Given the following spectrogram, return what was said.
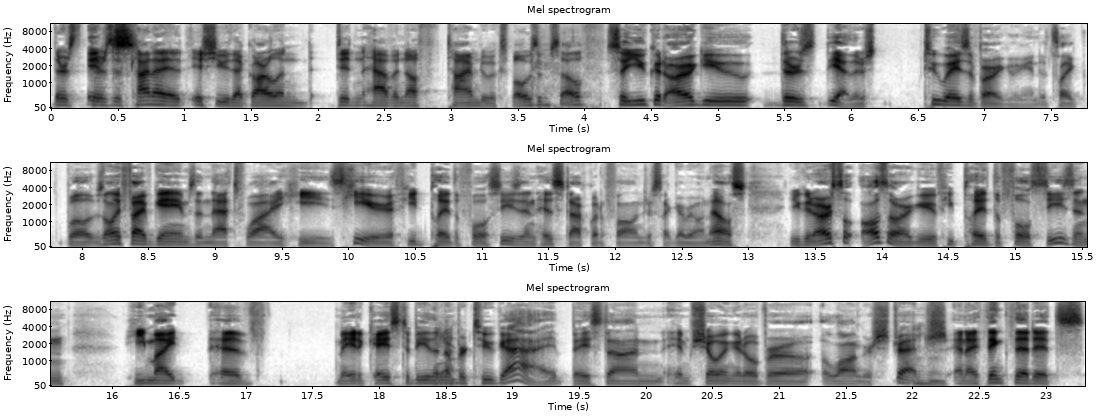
there's there's this kind of issue that Garland didn't have enough time to expose himself. So you could argue there's yeah there's two ways of arguing it. It's like well it was only five games and that's why he's here. If he'd played the full season, his stock would have fallen just like everyone else. You could also also argue if he played the full season, he might have made a case to be the Yeah. number two guy based on him showing it over a, a longer stretch. Mm-hmm. And I think that it's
